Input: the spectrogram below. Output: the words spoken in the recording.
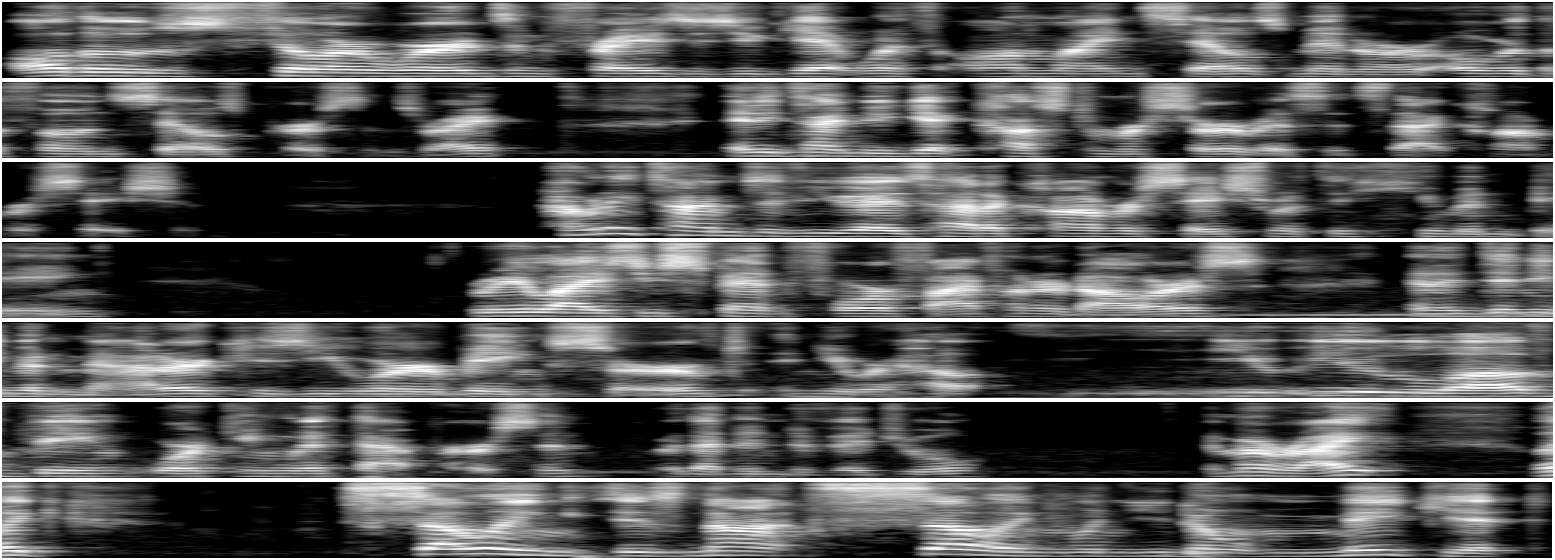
all those filler words and phrases you get with online salesmen or over the phone salespersons. Right, anytime you get customer service, it's that conversation. How many times have you guys had a conversation with a human being? realized you spent four or five hundred dollars and it didn't even matter because you were being served and you were help you you loved being working with that person or that individual Am I right? Like selling is not selling when you don't make it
